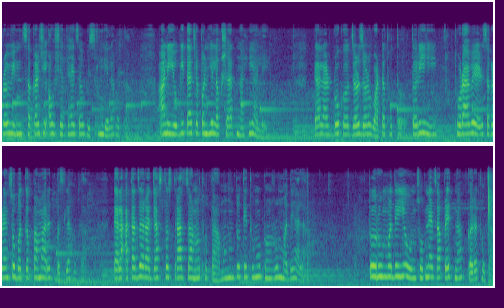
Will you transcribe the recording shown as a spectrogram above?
प्रवीण सकाळची औषध घ्यायचं विसरून गेला होता आणि योगिताच्या पण हे लक्षात नाही आले. त्याला डोकं जळजळ वाटत होतं तरीही थोडा वेळ सगळ्यांसोबत गप्पा मारत बसला होता. त्याला आता जरा जास्तच त्रास जाणवत होता म्हणून तो तेथून उठून रूममध्ये आला. तो रूममध्ये येऊन झोपण्याचा प्रयत्न करत होता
